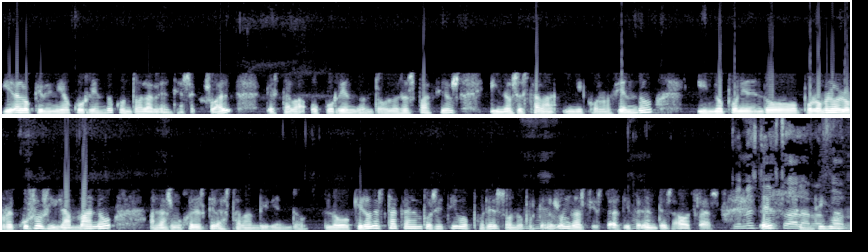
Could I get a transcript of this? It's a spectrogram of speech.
y era lo que venía ocurriendo con toda la violencia sexual que estaba ocurriendo en todos los espacios y no se estaba ni conociendo y no poniendo por lo menos los recursos y la mano a las mujeres que la estaban viviendo. Lo quiero destacar en positivo por eso, ¿no? Porque no son unas fiestas diferentes a otras. Tienes toda la razón.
